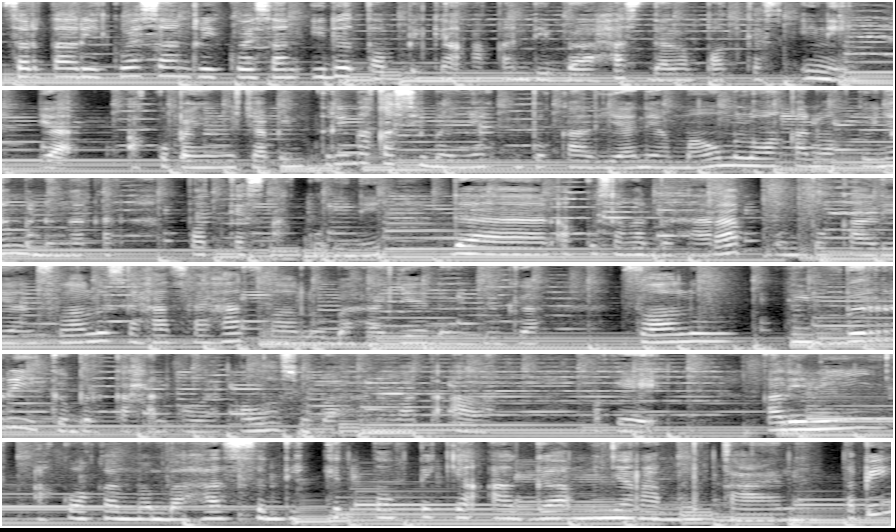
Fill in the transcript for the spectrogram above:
serta requestan-requestan ide topik yang akan dibahas dalam podcast ini. Ya, aku pengen ngucapin terima kasih banyak untuk kalian yang mau meluangkan waktunya mendengarkan podcast aku ini dan aku sangat berharap untuk kalian selalu sehat-sehat, selalu bahagia dan juga selalu diberi keberkahan oleh Allah Subhanahu wa taala. Oke, Kali ini aku akan membahas sedikit topik yang agak menyeramkan, tapi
